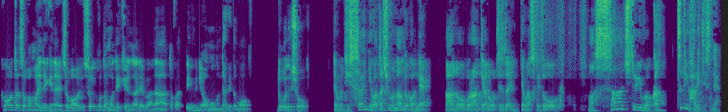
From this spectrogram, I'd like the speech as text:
熊本はそこまでできない、そこ、そういうこともできるようになればな、とかっていうふうに思うんだけども、どうでしょでも実際に私も何度かね、あの、ボランティアのお手伝いに行ってますけど、マッサージといえばがっつり針ですね。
